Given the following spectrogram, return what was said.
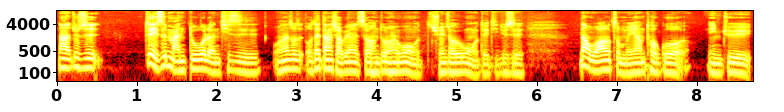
那就是这也是蛮多人。其实我那时候我在当小编的时候，很多人会问我，选手会问我这题，就是那我要怎么样透过凝聚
